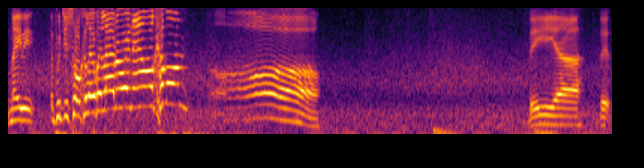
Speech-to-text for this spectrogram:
maybe if we just talk a little bit louder right now, oh, come on! Oh. The, uh, the,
